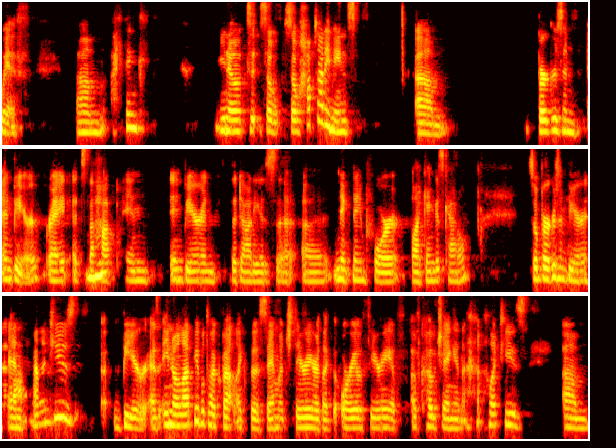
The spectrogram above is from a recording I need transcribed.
with? Um, I think, you know, to, so so Hopdoddy means um, burgers and, and beer, right? It's the mm-hmm. hop in in beer, and the doddy is a, a, nickname for Black Angus cattle. So burgers and beer, and I like to use uh, beer as you know. A lot of people talk about like the sandwich theory or like the Oreo theory of of coaching, and I like to use um,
